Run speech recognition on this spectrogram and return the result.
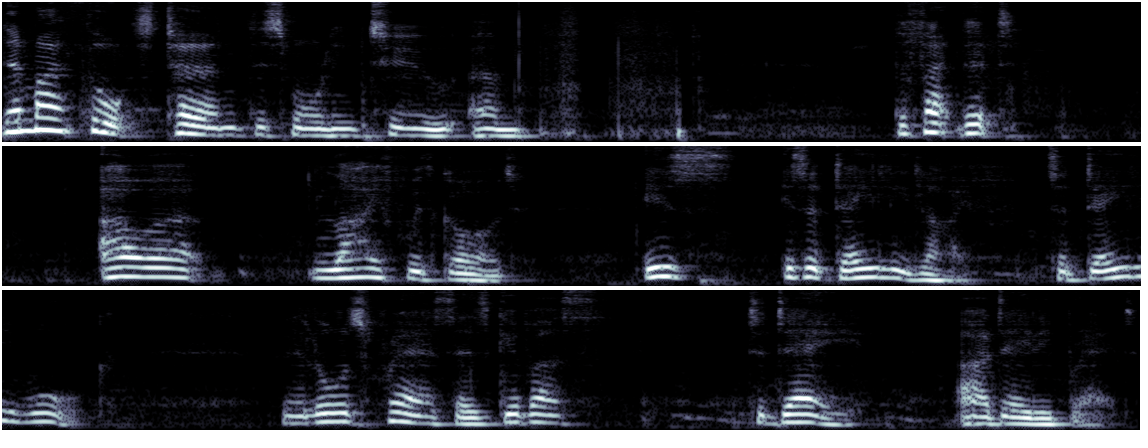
then my thoughts turned this morning to um, the fact that our life with God is is a daily life. It's a daily walk. The Lord's Prayer says, "Give us today our daily bread,"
